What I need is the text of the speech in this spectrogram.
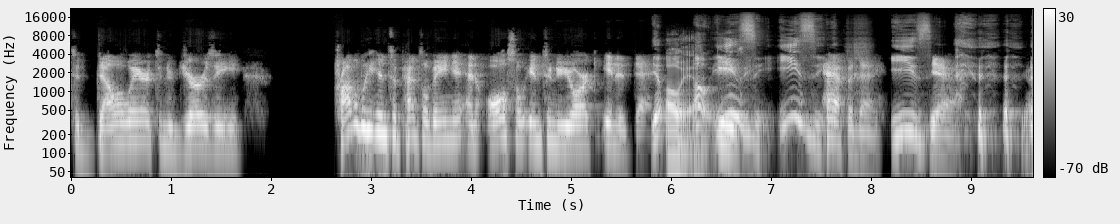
to Delaware to New Jersey probably into Pennsylvania and also into New York in a day. Yep. Oh yeah. Oh, easy, easy. Half a day. Easy. Yeah. yeah.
